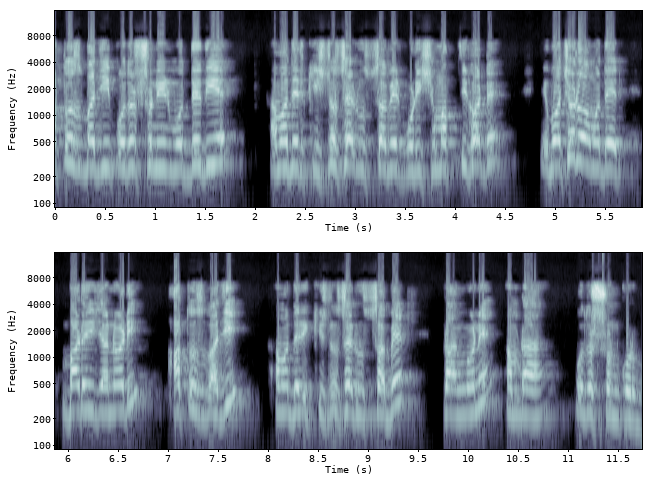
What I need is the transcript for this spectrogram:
আতসবাজি প্রদর্শনীর মধ্যে দিয়ে আমাদের কৃষ্ণসার উৎসবের পরিসমাপ্তি ঘটে। এবছরও আমাদের বারোই জানুয়ারি আতসবাজি আমাদের এই কৃষ্ণসার উৎসবের প্রাঙ্গণে আমরা প্রদর্শন করব।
